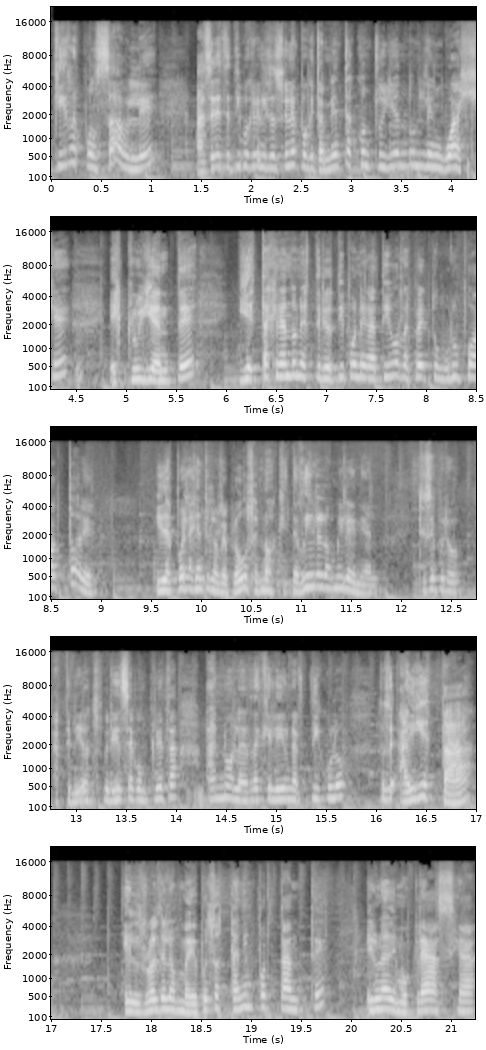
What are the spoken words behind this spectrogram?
qué irresponsable hacer este tipo de generalizaciones porque también estás construyendo un lenguaje excluyente y estás generando un estereotipo negativo respecto a un grupo de actores. Y después la gente lo reproduce. No, es que terrible los millennials. Entonces, pero ¿has tenido experiencia concreta? Ah, no, la verdad es que leí un artículo. Entonces, ahí está el rol de los medios. Por eso es tan importante en una democracia,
